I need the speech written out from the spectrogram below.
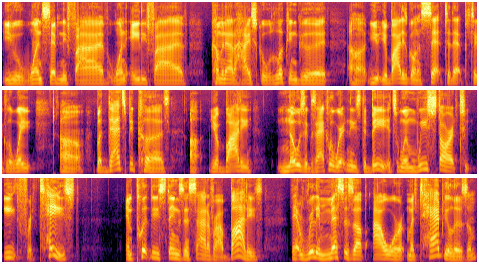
you one seventy five, one eighty five, coming out of high school, looking good uh, you, your body's going to set to that particular weight. Uh, but that's because uh, your body knows exactly where it needs to be. It's when we start to eat for taste and put these things inside of our bodies that really messes up our metabolism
